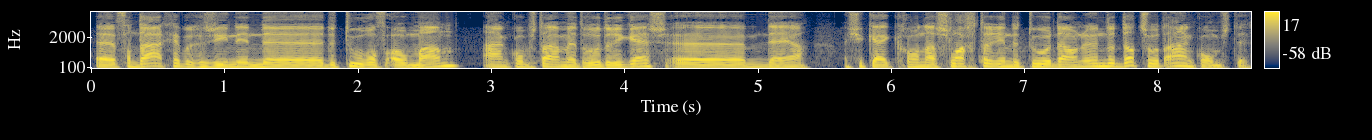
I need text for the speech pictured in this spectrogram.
eh, vandaag hebben gezien in de, de Tour of Oman. Aankomst daar met Rodriguez. Eh, nou ja, als je kijkt gewoon naar Slachter in de Tour Down Under. Dat soort aankomsten.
